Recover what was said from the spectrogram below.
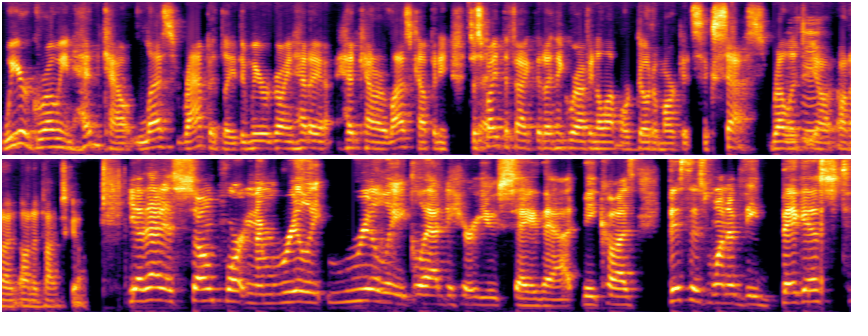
we are growing headcount less rapidly than we were growing head headcount our last company despite right. the fact that i think we're having a lot more go-to-market success relative mm-hmm. on, a, on a time scale yeah that is so important. I'm really really glad to hear you say that because this is one of the biggest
